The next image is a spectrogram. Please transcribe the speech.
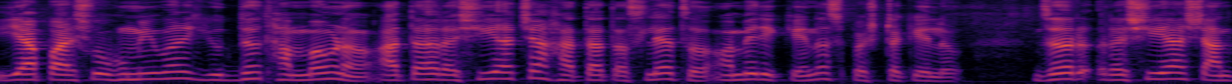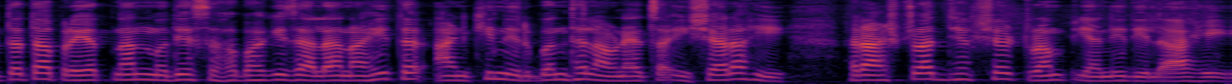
या पार्श्वभूमीवर युद्ध थांबवणं आता रशियाच्या हातात असल्याचं अमेरिकेनं स्पष्ट केलं. जर रशिया शांतता प्रयत्नांमध्ये सहभागी झाला नाही तर आणखी निर्बंध लावण्याचा इशाराही राष्ट्राध्यक्ष ट्रम्प यांनी दिला आहे.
